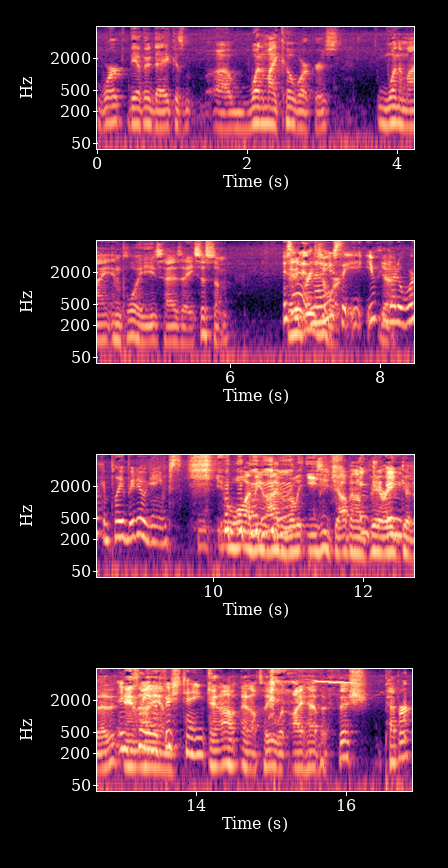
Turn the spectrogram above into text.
work the other day because uh, one of my coworkers, one of my employees has a system. Isn't it brings nice that you, can Yeah. go to work and play video games? Well, I mean, I have a really easy job, and I'm And- very and- good at it. and clean I a am- fish tank. And I'll, and I'll tell you what, I have a fish, Pepper.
